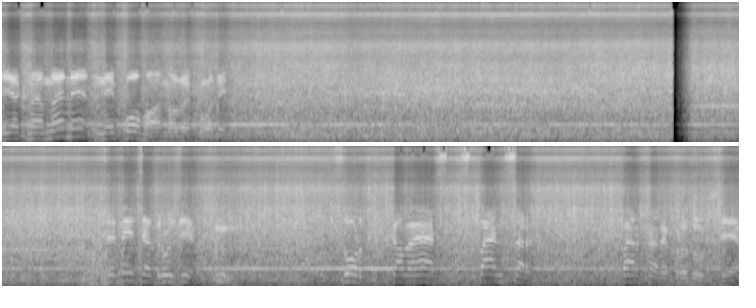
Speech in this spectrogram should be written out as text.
Як на мене, непогано виходить. друзі, сорт КВС Спенсер. Перша репродукція.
